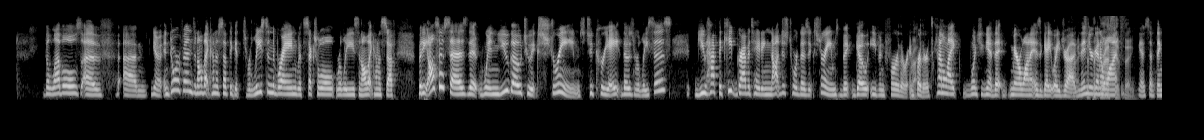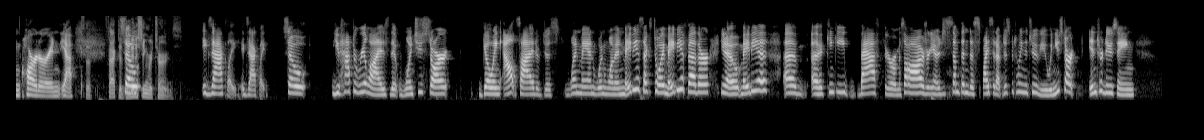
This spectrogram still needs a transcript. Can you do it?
the levels of, um, you know, endorphins and all that kind of stuff that gets released in the brain with sexual release and all that kind of stuff. But he also says that when you go to extremes to create those releases, you have to keep gravitating not just toward those extremes, but go even further and Right. further. It's kind of like once you, you know, that marijuana is a gateway drug, Right, then you're going to want, thing. you know, something harder. And yeah. It's the fact of So- diminishing returns. Exactly, exactly. So you have to realize that once you start going outside of just one man, one woman, maybe a sex toy, maybe a feather, you know, maybe a a, a kinky bath or a massage or you know, just something to spice it up just between the two of you. When you start introducing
